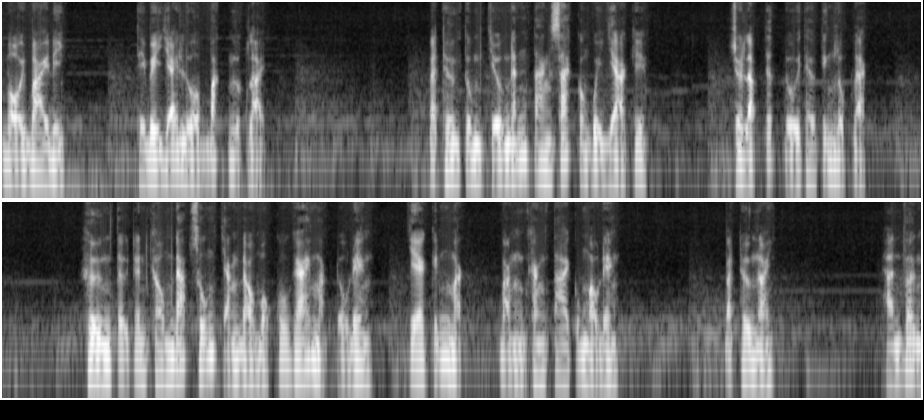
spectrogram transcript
Vội bay đi, Thì bị giải lụa bắt ngược lại. Bà Thương tung chưởng đánh tan xác con quỷ già kia, Rồi lập tức đuổi theo tiếng lục lạc. Hương từ trên không đáp xuống chặn đầu một cô gái mặc đồ đen, Che kính mặt bằng khăn tay cũng màu đen. Bạch Hương nói, Hạnh Vân.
